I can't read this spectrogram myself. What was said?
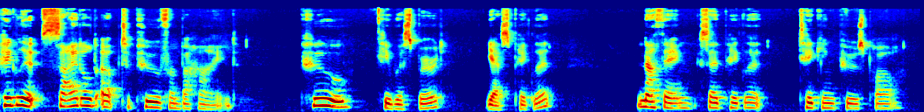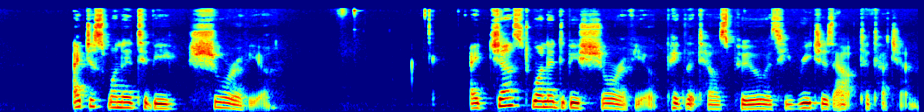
Piglet sidled up to Pooh from behind. Pooh, he whispered. Yes, Piglet. Nothing, said Piglet, taking Pooh's paw. I just wanted to be sure of you. I just wanted to be sure of you, Piglet tells Pooh as he reaches out to touch him.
